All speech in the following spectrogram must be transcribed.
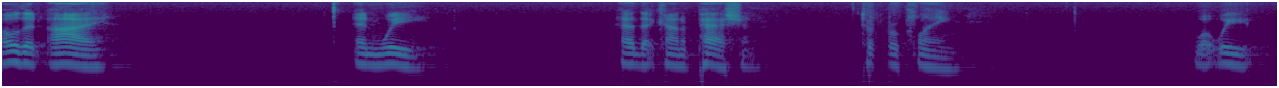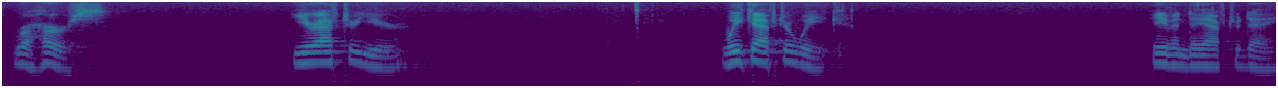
Oh, that I and we had that kind of passion to proclaim what we rehearse year after year, week after week, even day after day.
